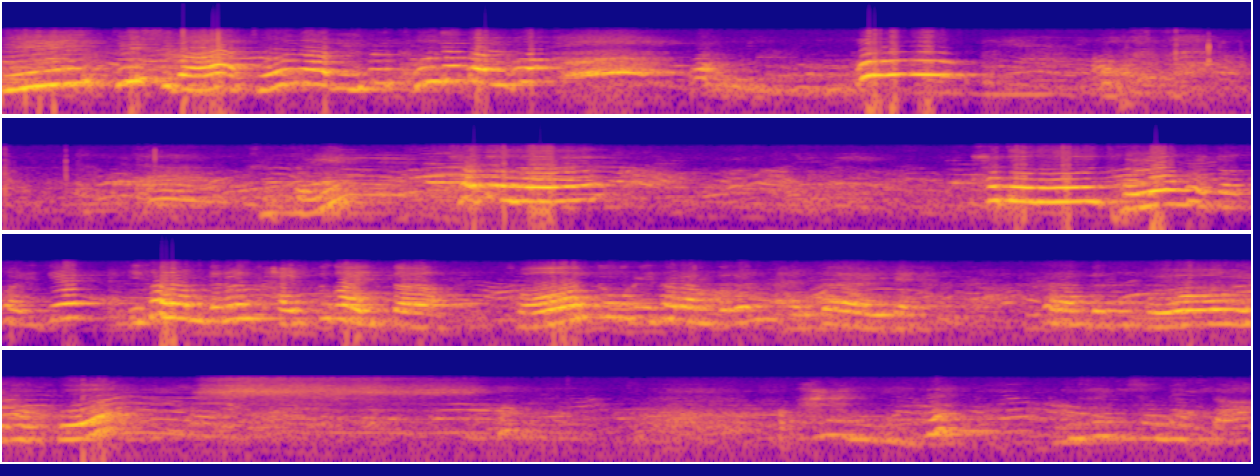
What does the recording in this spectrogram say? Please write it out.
이 수씨가 전화를 입을 크게 달고 그랬더니 파도는 파도는 조용해져서 이제 이 사람들은 갈 수가 있어요. 저쪽으로 이 사람들은 갈 거예요 이제. 이 사람들은 조용히 섰고 하나님이 이제 용서해 주셨나 보다.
